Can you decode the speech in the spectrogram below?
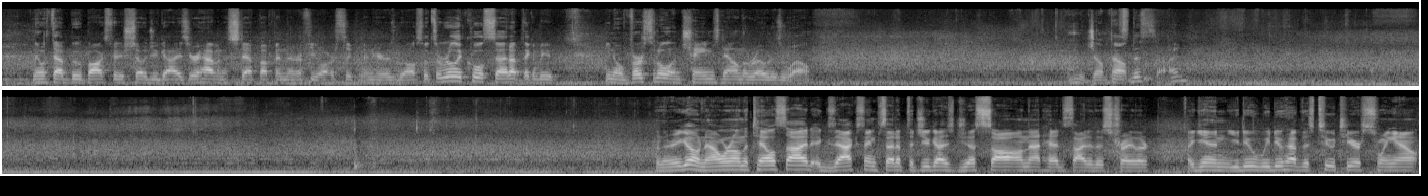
And then with that boot box we just showed you guys, you're having to step up in there if you are sleeping in here as well. So it's a really cool setup that can be, you know, versatile and change down the road as well. Let me jump out this side. And there you go. Now we're on the tail side, exact same setup that you guys just saw on that head side of this trailer. Again, you do we do have this two-tier swing out.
